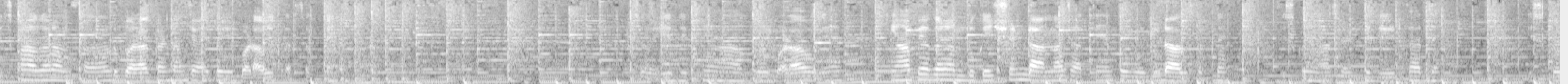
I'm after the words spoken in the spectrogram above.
इसका अगर हम फ़ॉन्ट बड़ा करना चाहें तो ये बड़ा भी कर सकते हैं। यहाँ पे अगर हम लोकेशन डालना चाहते हैं तो वो भी डाल सकते हैं। इसको यहाँ से डिलीट कर दें। इसको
